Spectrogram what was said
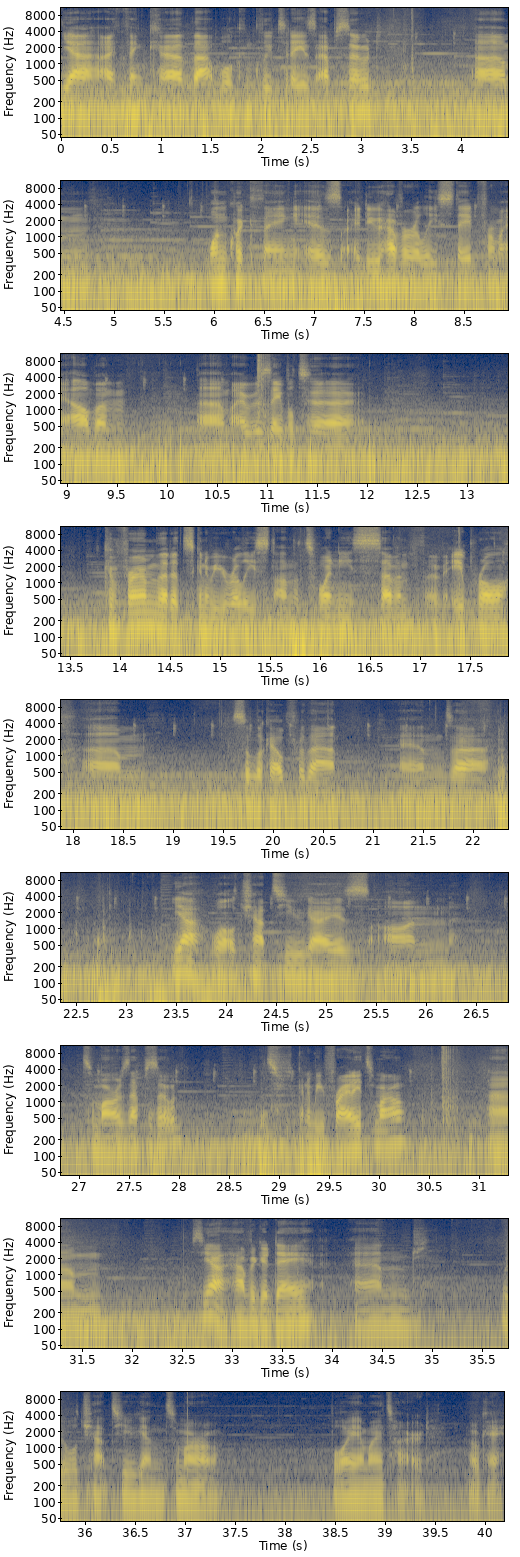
yeah, I think uh, that will conclude today's episode. Um, one quick thing is, I do have a release date for my album. Um, I was able to confirm that it's going to be released on the 27th of April. Um, so look out for that. And uh, yeah, we'll chat to you guys on tomorrow's episode. It's going to be Friday tomorrow. Um, so yeah, have a good day, and we will chat to you again tomorrow. Boy, am I tired. Okay.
